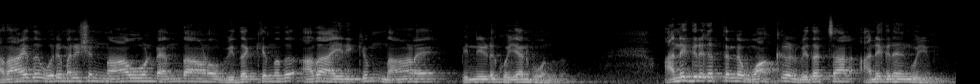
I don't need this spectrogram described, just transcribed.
അതായത് ഒരു മനുഷ്യൻ നാവ് കൊണ്ട് എന്താണോ വിതയ്ക്കുന്നത് അതായിരിക്കും നാളെ പിന്നീട് കൊയ്യാൻ പോകുന്നത്. അനുഗ്രഹത്തിന്റെ വാക്കുകൾ വിതച്ചാൽ അനുഗ്രഹം കൊയ്യും.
